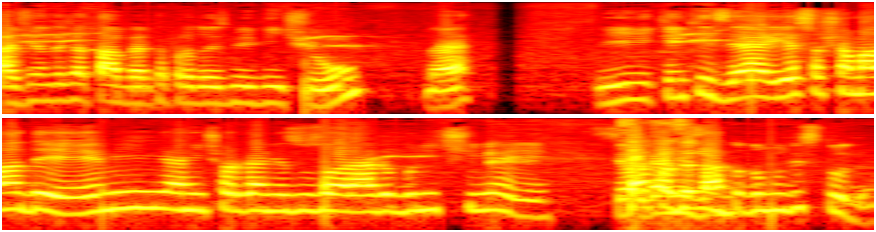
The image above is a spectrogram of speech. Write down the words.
agenda já tá aberta para 2021, né? E quem quiser aí é só chamar na DM e a gente organiza os horários bonitinho aí. Se tá organizar, fazendo... todo mundo estuda.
